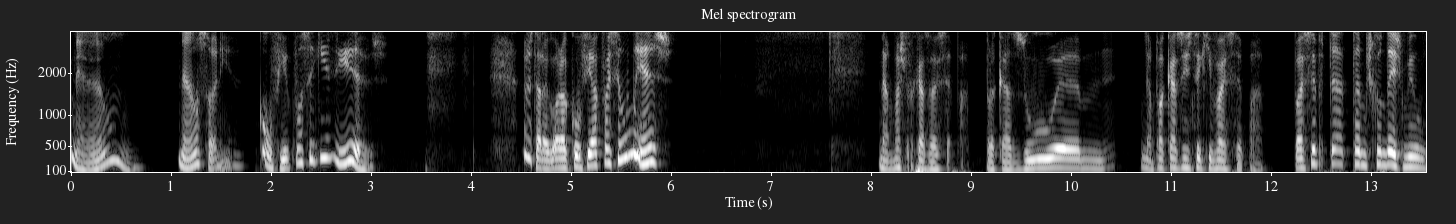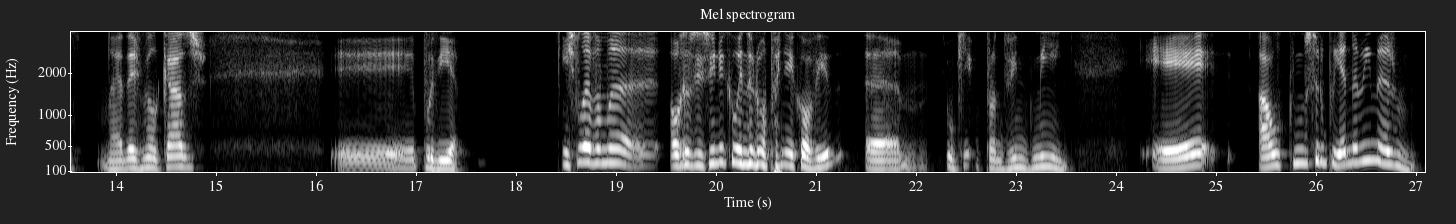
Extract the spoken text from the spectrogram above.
Não, não, Sónia, confia que vão ser 15 dias. Vamos estar agora a confiar que vai ser um mês. Não, mas por acaso vai ser, pá. Por acaso, um, não, por acaso isto aqui vai ser, pá. Vai ser porque estamos com 10 mil, não é? 10 mil casos eh, por dia. Isto leva-me ao raciocínio que eu ainda não apanhei Covid. Um, o que, pronto, vindo de mim, é algo que me surpreende a mim mesmo.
